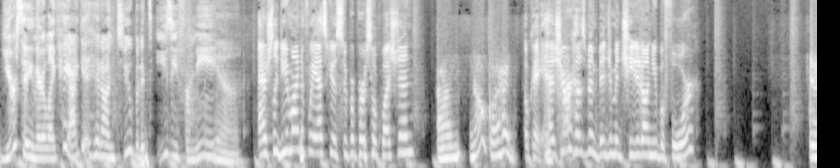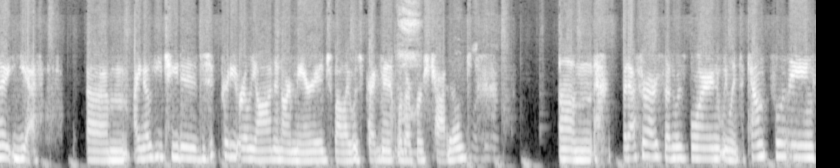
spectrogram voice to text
you're sitting there like, "Hey, I get hit on too, but it's easy for me." Yeah. Ashley, do you mind if we ask you a super personal question? Um, no, go ahead. Okay. Has your husband Benjamin cheated on you before? Uh, yes. Um, I know he cheated pretty early on in our marriage while I was pregnant with our first child. Um, but after our son was born, we went to counseling.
